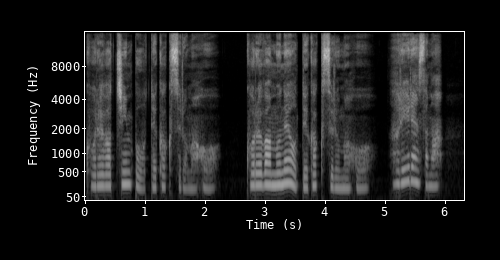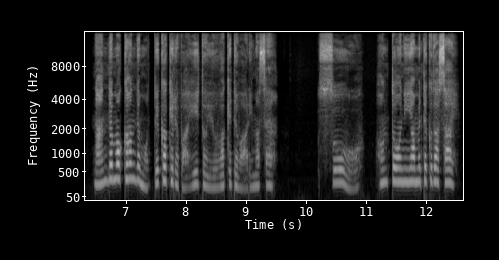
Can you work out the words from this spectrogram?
これはチンポをでかくする魔法。これは胸をでかくする魔法。フリーレン様、何でもかんでもでかければいいというわけではありません。そう？本当にやめてください。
